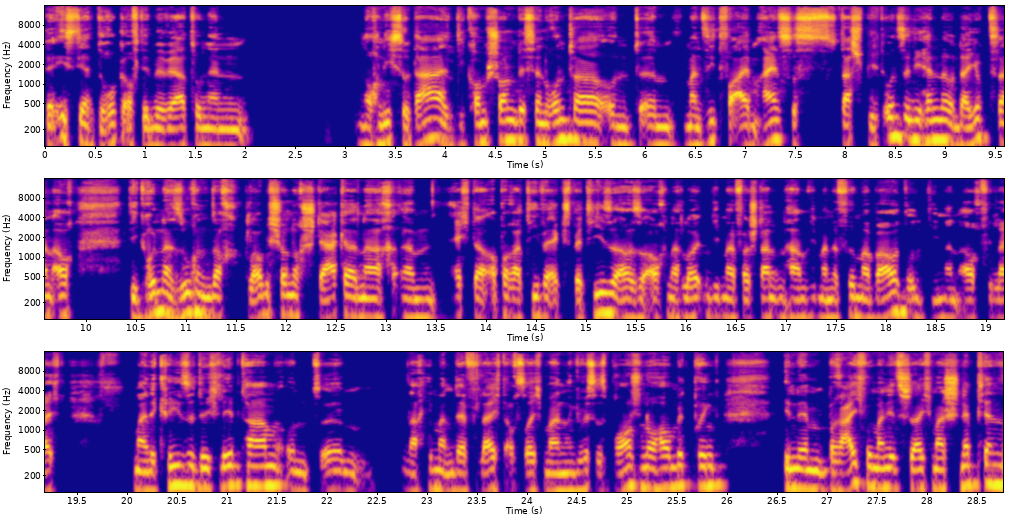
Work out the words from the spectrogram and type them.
da ist der Druck auf den Bewertungen noch nicht so da. Die kommen schon ein bisschen runter und ähm, man sieht vor allem eins, das, das spielt uns in die Hände und da juckt's dann auch. Die Gründer suchen doch, glaube ich, schon noch stärker nach ähm, echter operativer Expertise, also auch nach Leuten, die mal verstanden haben, wie man eine Firma baut und die man auch vielleicht mal eine Krise durchlebt haben und ähm, nach jemandem, der vielleicht auch, sag ich mal, ein gewisses Branchen-Know-how mitbringt. In dem Bereich, wo man jetzt, sag ich mal, Schnäppchen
